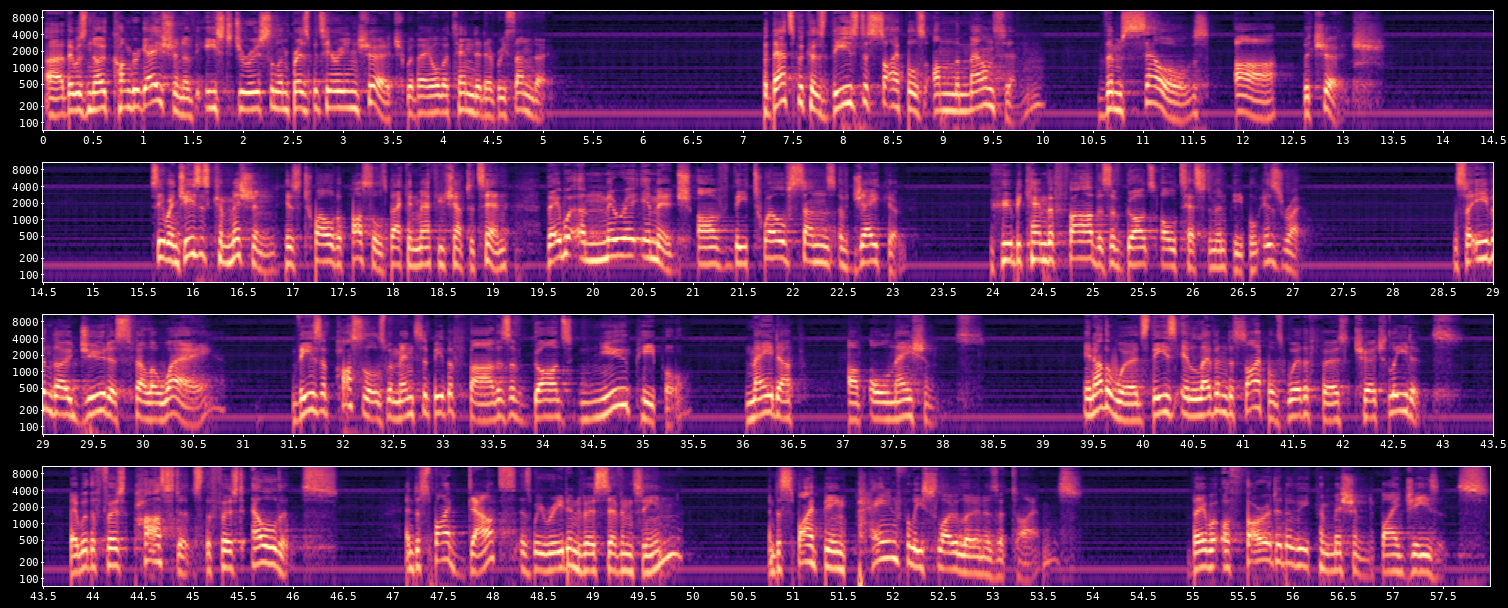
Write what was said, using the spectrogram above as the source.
Uh, there was no congregation of East Jerusalem Presbyterian Church where they all attended every Sunday. But that's because these disciples on the mountain themselves are the church. See, when Jesus commissioned his 12 apostles back in Matthew chapter 10, they were a mirror image of the 12 sons of Jacob, who became the fathers of God's Old Testament people, Israel. And so, even though Judas fell away, these apostles were meant to be the fathers of God's new people, made up of all nations. In other words, these 11 disciples were the first church leaders. They were the first pastors, the first elders. And despite doubts, as we read in verse 17, and despite being painfully slow learners at times, they were authoritatively commissioned by Jesus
